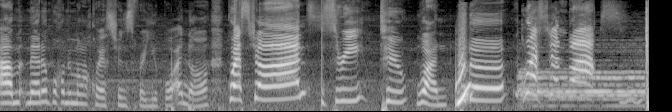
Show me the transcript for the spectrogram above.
Um, meron po kami mga questions for you po. Ano? Questions? 3, 2, 1. Question box!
